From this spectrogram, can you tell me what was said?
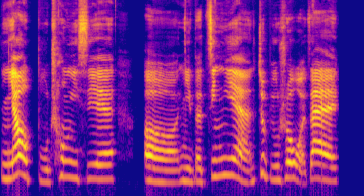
你要补充一些呃你的经验。就比如说我在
